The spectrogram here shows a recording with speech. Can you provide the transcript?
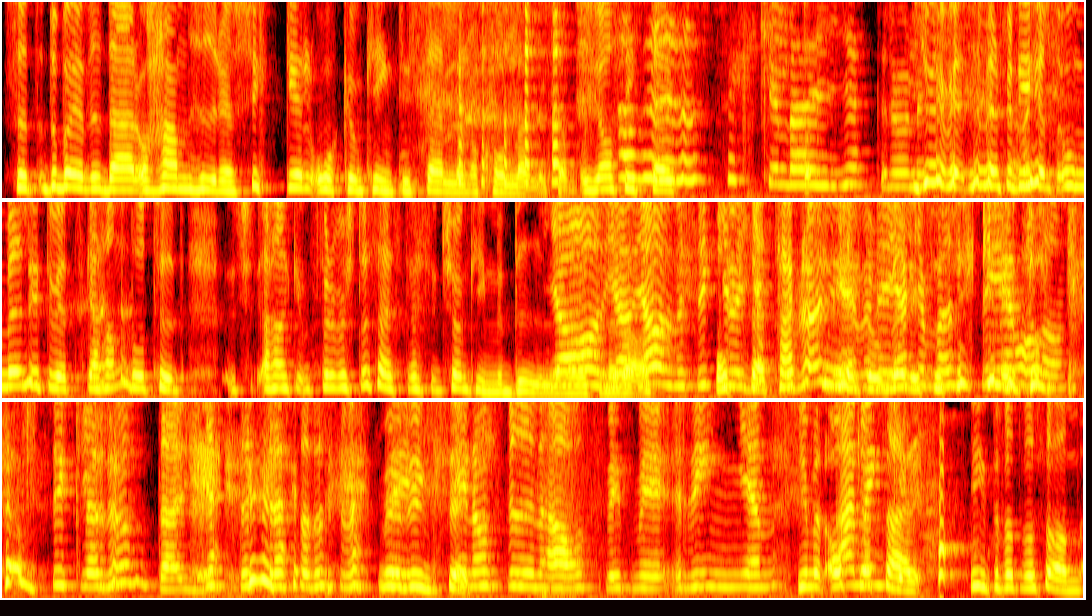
Så att då börjar vi där och han hyr en cykel, åker omkring till ställen och kollar liksom. Och jag Han sitter... cykel, det här är jätteroligt. Ja, jag vet, men för det är helt omöjligt. Du vet, ska han då typ... Han, för det första så här stressigt kör omkring med bil när Ja, så ja, ja, men cykel och är så här, taxi är helt omöjligt så cykel är toppen. cykla runt där jättestressad och svettig Med ryggsäck. i någon fin outfit med ringen. Ja, men och att så här, inte för att vara sån,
